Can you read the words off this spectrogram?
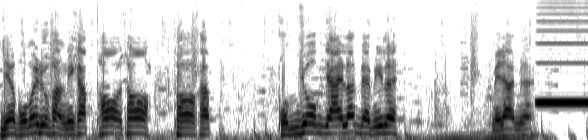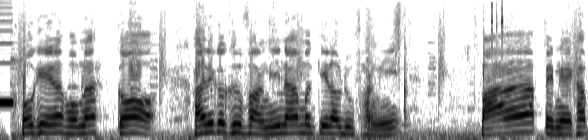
เดี๋ยวผมไปดูฝั่งนี้ครับ ท่อท่อท่อครับ ผมโยกย้ายรถแบบนี้เลย ไม่ได้ไม่ได้โอเคนะผมนะ ก็อันนี้ก็คือฝั่งนี้นะเมื่อกี้เราดูฝั่งนี้ป๊าเป็นไงครับ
